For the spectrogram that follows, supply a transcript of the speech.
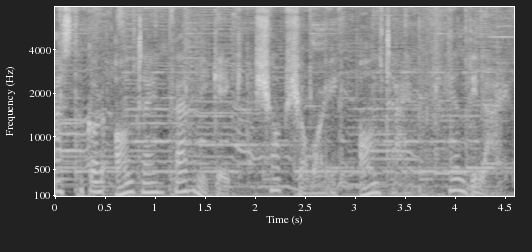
স্বাস্থ্যকর অল টাইম ফ্যামিলি কেক সব সময় অল টাইম হেলদি লাইফ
